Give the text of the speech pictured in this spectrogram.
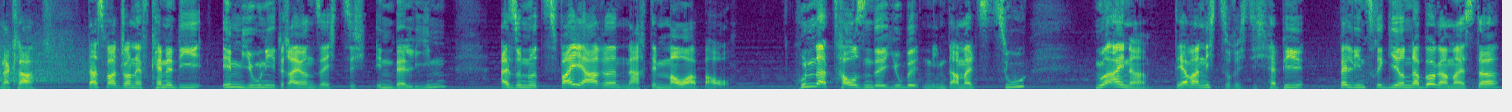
Na klar, das war John F. Kennedy im Juni 63 in Berlin, also nur zwei Jahre nach dem Mauerbau. Hunderttausende jubelten ihm damals zu, nur einer, der war nicht so richtig happy, Berlins regierender Bürgermeister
